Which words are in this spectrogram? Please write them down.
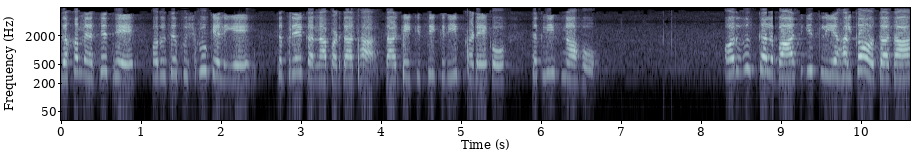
زخم ایسے تھے اور اسے خوشبو کے لیے سپرے کرنا پڑتا تھا تاکہ کسی قریب کھڑے کو تکلیف نہ ہو۔ اور اس کا لباس اس لیے ہلکا ہوتا تھا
